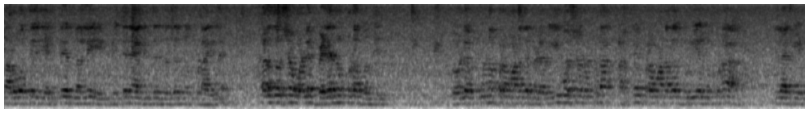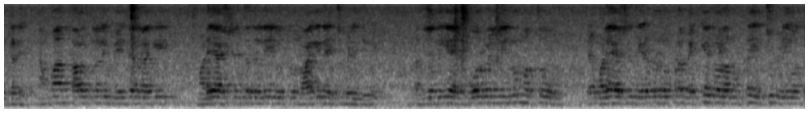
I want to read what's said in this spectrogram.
ನಲವತ್ತೈದು ಹೆಕ್ಟೇರ್ನಲ್ಲಿ ಬಿತ್ತನೆ ಆಗಿದ್ದನ್ನು ಕೂಡ ಆಗಿದೆ. ಕಳೆದ ವರ್ಷ ಒಳ್ಳೆ ಬೆಳೆನೂ ಕೂಡ ಬಂದಿದೆ. ಒಳ್ಳೆ ಪೂರ್ಣ ಪ್ರಮಾಣದ ಬೆಳೆ ಈ ವರ್ಷವೂ ಕೂಡ ಅಷ್ಟೇ ಪ್ರಮಾಣದ ಗುರಿಯನ್ನು ಕೂಡ ಇಲಾಖೆ ಇಟ್ಕೊಂಡಿದೆ. ನಮ್ಮ ತಾಲೂಕಿನಲ್ಲಿ ಬೇಜಾರಾಗಿ ಮಳೆ ಆಶ್ರಿತದಲ್ಲಿ ಇವತ್ತು ರಾಗಿನ ಹೆಚ್ಚು ಬೆಳಿತೀವಿ. ಅದ್ರ ಜೊತೆಗೆ ಬೋರ್ವೆಲ್ ನೀರು ಮತ್ತು ಮಳೆ ಆಶ್ರಿತ ಎರಡರಲ್ಲೂ ಕೂಡ ಮೆಕ್ಕೆಜೋಳವನ್ನು ಕೂಡ ಹೆಚ್ಚು ಬೆಳೆಯುವಂಥ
